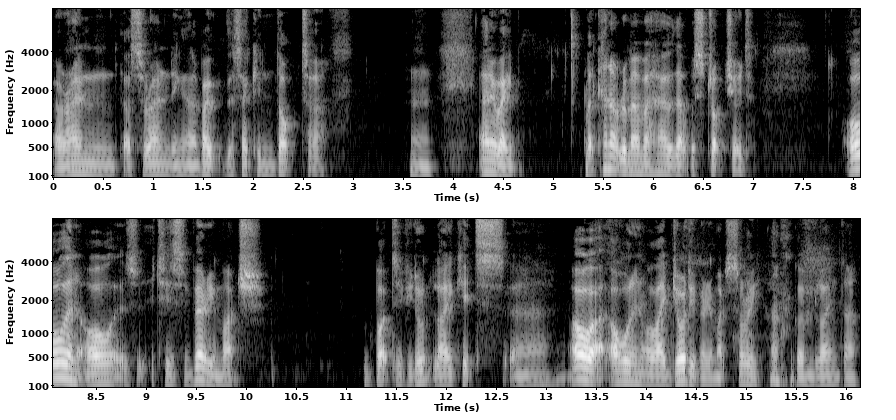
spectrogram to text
around uh, surrounding and about the Second Doctor. Hmm. Anyway, but cannot remember how that was structured. All in all, it is very much. But if you don't like it, uh, oh, all in all, I enjoyed it very much. Sorry, I'm going blind now.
